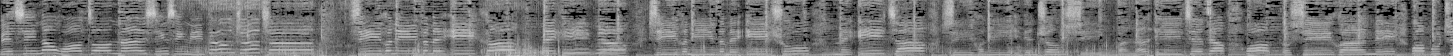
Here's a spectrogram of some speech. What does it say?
别气恼，我多耐心，请你等着瞧。喜欢你在每一刻每一秒，喜欢你在每一处每一角，喜欢你已变成习惯，难以戒掉。我都喜欢你，我不知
